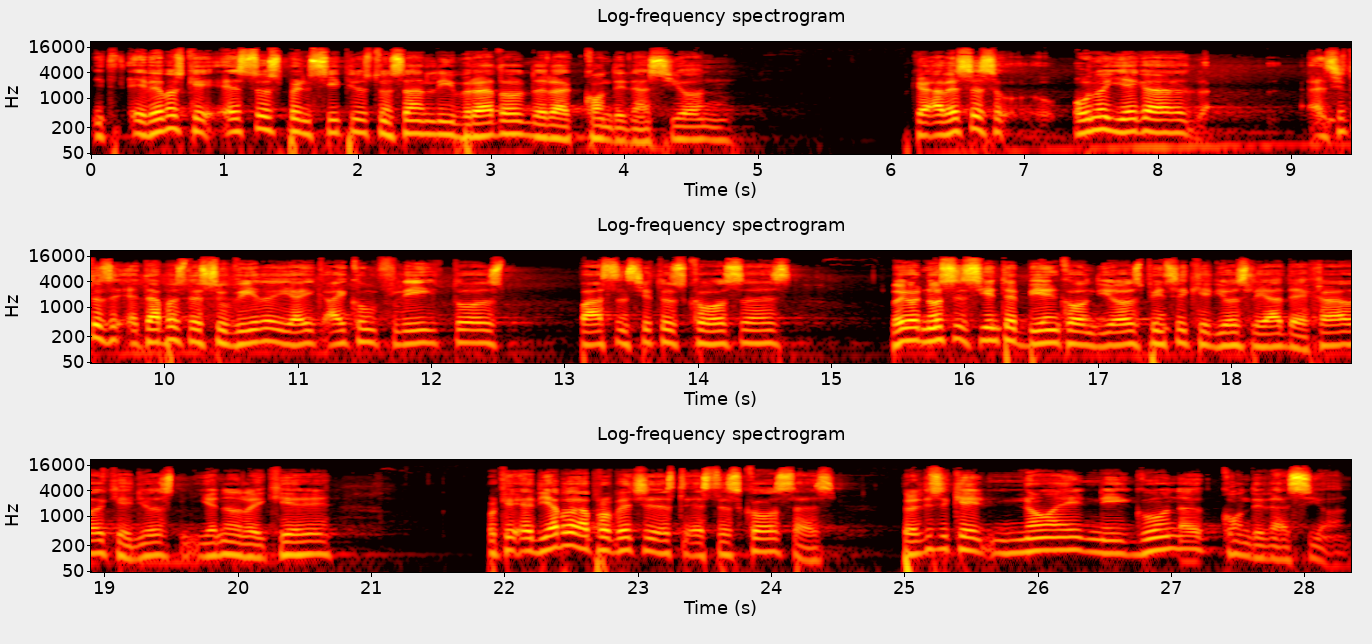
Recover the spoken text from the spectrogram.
Y, y vemos que estos principios nos han librado de la condenación. Porque a veces uno llega a ciertas etapas de su vida y hay, hay conflictos, pasan ciertas cosas. Luego no se siente bien con Dios, piensa que Dios le ha dejado, que Dios ya no le quiere. Porque el diablo aprovecha este- estas cosas, pero dice que no hay ninguna condenación.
